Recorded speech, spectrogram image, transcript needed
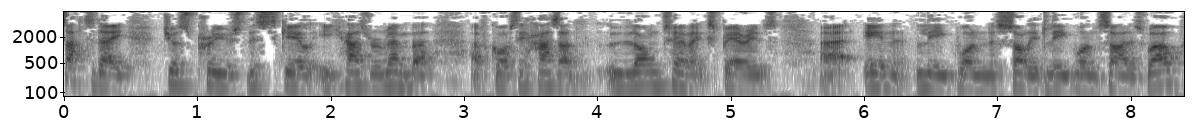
Saturday just proves the skill he has. Remember, of course, he has had long-term experience uh, in League One, a solid League One side as well.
